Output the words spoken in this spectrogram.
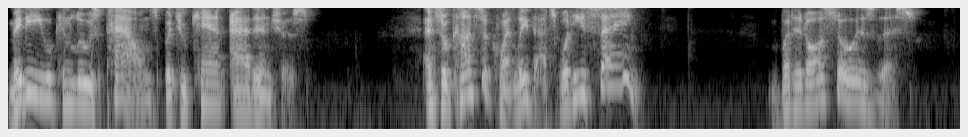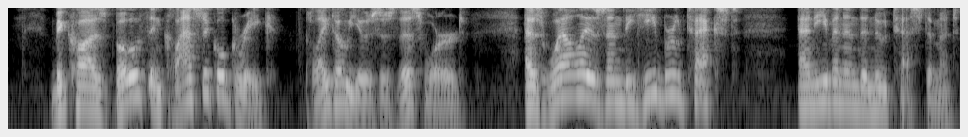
Maybe you can lose pounds, but you can't add inches. And so, consequently, that's what he's saying. But it also is this because both in classical Greek, Plato uses this word, as well as in the Hebrew text and even in the New Testament,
